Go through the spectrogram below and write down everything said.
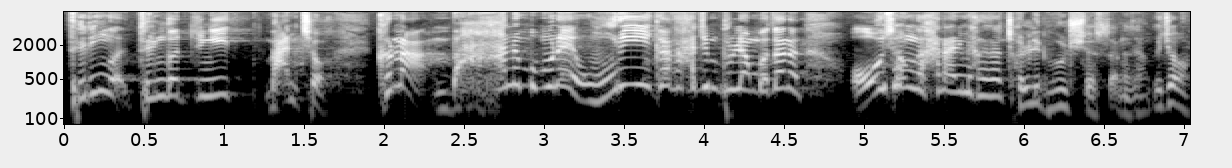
드린 것 드린 것 중에 많죠. 그러나 많은 부분에 우리가 가진 분량보다는 어디선가 하나님이 항상 전리품을 주셨어 항상 그죠?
